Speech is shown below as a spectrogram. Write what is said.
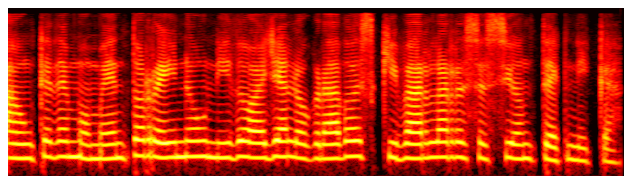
Aunque de momento Reino Unido haya logrado esquivar la recesión técnica,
